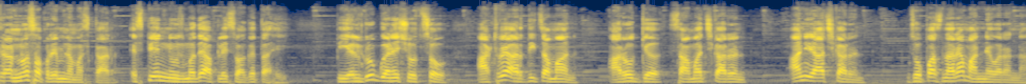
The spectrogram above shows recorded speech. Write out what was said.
मित्रांनो सप्रेम नमस्कार. एस पी एन न्यूजमध्ये आपले स्वागत आहे. पी एल ग्रुप गणेशोत्सव आठव्या आरतीचा मान आरोग्य समाजकारण आणि राजकारण जोपासणाऱ्या मान्यवरांना.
